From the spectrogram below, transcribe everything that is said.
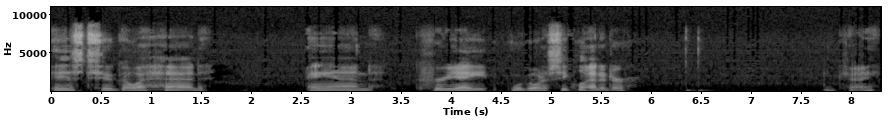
is to go ahead and create, we'll go to SQL Editor. Okay.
